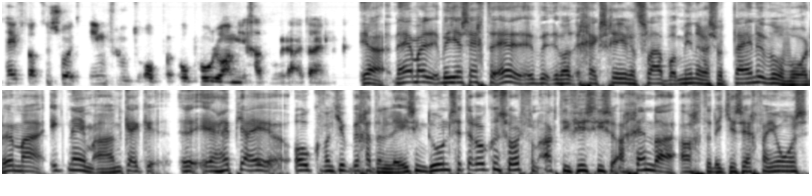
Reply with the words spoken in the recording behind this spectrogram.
heeft dat een soort invloed op, op hoe lang je gaat worden uiteindelijk. Ja, nee, maar, maar jij zegt, eh, wat gekscherend slaap wat minder als je wat kleiner wil worden. Maar ik neem aan, kijk, uh, heb jij ook, want je gaat een lezing doen, zit er ook een soort van activistische agenda achter? Dat je zegt van jongens,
